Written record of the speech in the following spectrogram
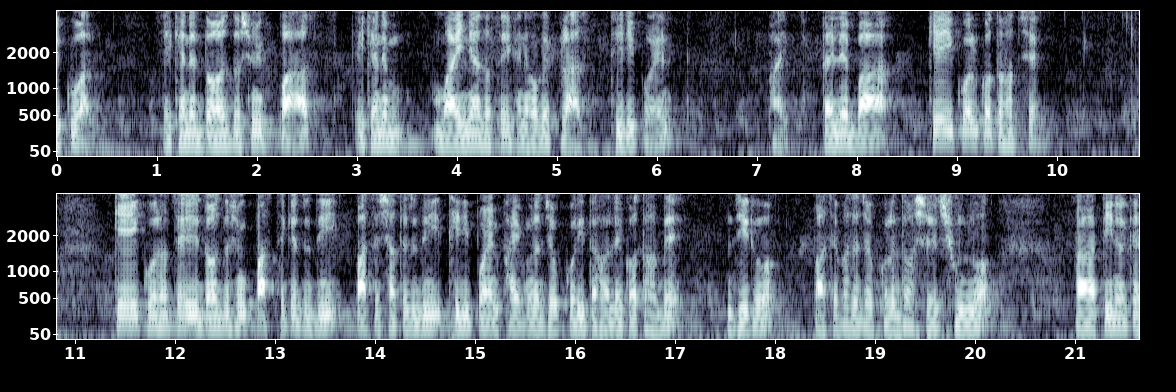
ইকুয়াল এখানে দশ দশমিক পাঁচ, এখানে মাইনাস আছে এখানে হবে প্লাস থ্রি পয়েন্ট ফাইভ তাইলে বা কে ইকুয়াল কত হচ্ছে? কে ইকুয়াল হচ্ছে এই দশ দশমিক পাঁচ থেকে যদি পাঁচের সাথে যদি থ্রি পয়েন্ট ফাইভ আমরা যোগ করি তাহলে কত হবে? জিরো পাঁচে পাশে যোগ করলে দশের শূন্য আহ, তিনের কে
